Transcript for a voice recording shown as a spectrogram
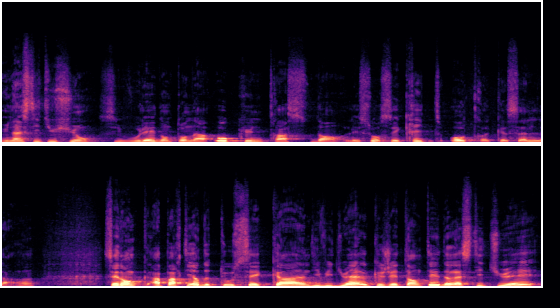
institution, si vous voulez, dont on n'a aucune trace dans les sources écrites autres que celles-là. Hein. C'est donc à partir de tous ces cas individuels que j'ai tenté de restituer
